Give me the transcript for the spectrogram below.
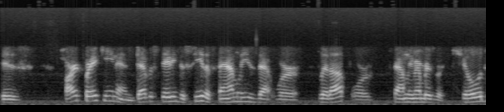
is heartbreaking and devastating to see the families that were split up or family members were killed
